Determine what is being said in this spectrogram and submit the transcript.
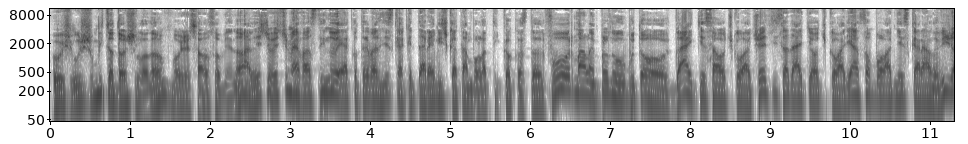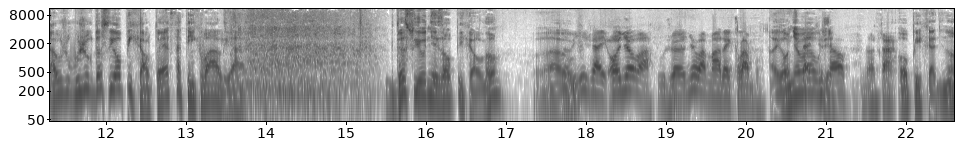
Už, už mi to došlo, no. Môže sa osobne. No a vieš čo, vieš čo mňa fascinuje, ako treba dneska, keď tá remiška tam bola, ty kokos, to fúr má len plnú hubu toho, dajte sa očkovať, všetci sa dajte očkovať, ja som bola dneska ráno, víš, a už, už kto si opichal, to jak sa tým chváli, aha. Kto si ju dnes opichal, no? A No, už, vidíš, aj Oňova, už Oňova má reklamu. aj Oňová Dajte už je sa op- no, tak. opíchať, no.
